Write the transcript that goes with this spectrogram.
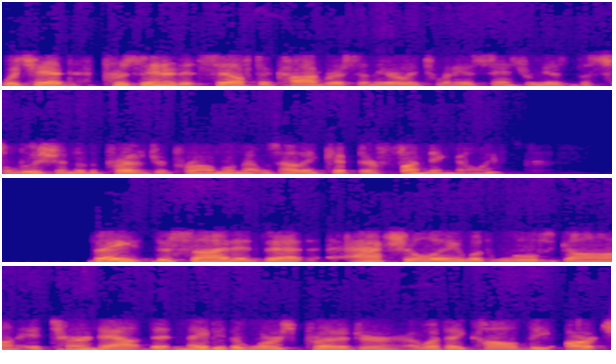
which had presented itself to Congress in the early 20th century as the solution to the predator problem. That was how they kept their funding going. They decided that actually, with wolves gone, it turned out that maybe the worst predator, what they called the arch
